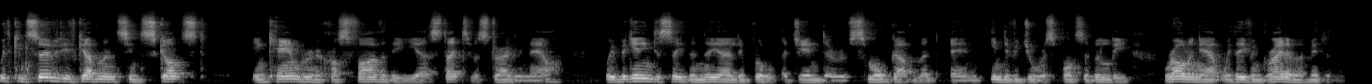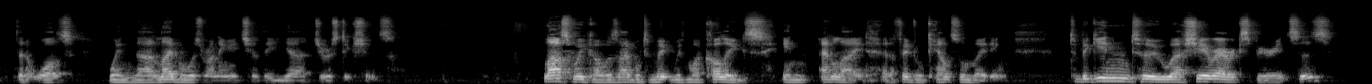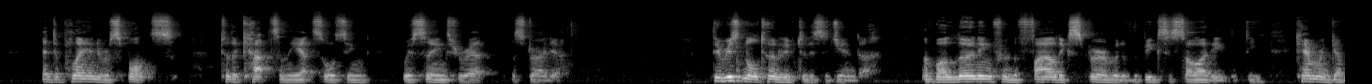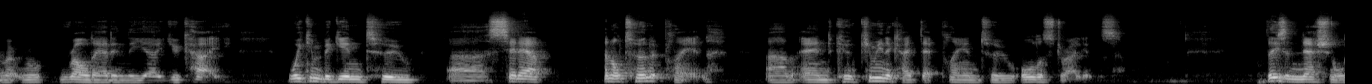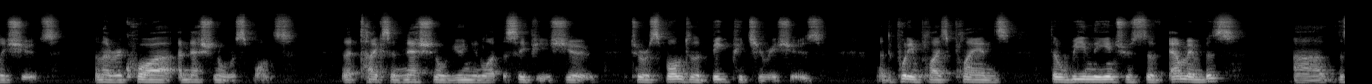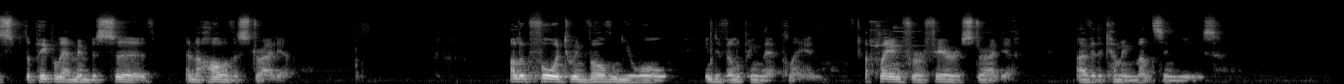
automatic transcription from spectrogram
With Conservative governments ensconced in Canberra and across five of the uh, states of Australia now, we're beginning to see the neoliberal agenda of small government and individual responsibility rolling out with even greater momentum than it was when uh, Labor was running each of the uh, jurisdictions. Last week I was able to meet with my colleagues in Adelaide at a federal council meeting to begin to uh, share our experiences and to plan a response to the cuts and the outsourcing we're seeing throughout Australia. There is an alternative to this agenda, and by learning from the failed experiment of the big society that the Cameron government ro rolled out in the uh, UK, we can begin to uh, set out an alternate plan um, and co communicate that plan to all Australians. These are national issues and they require a national response and it takes a national union like the CPSU to respond to the big picture issues and to put in place plans that will be in the interests of our members, uh, the, the people our members serve, and the whole of Australia. I look forward to involving you all in developing that plan, a plan for a fairer Australia over the coming months and years.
